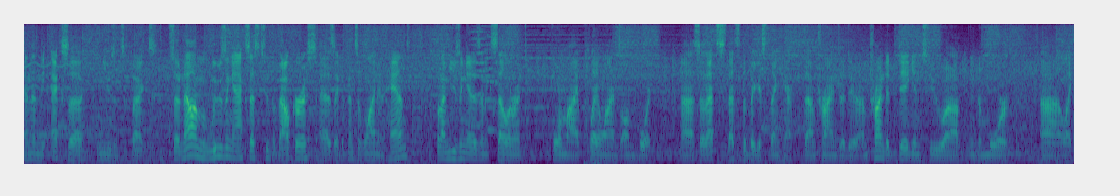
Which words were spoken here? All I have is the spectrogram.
and then the Exa can use its effect. So now I'm losing access to the Valkyrus as a defensive line in hand, but I'm using it as an accelerant for my play lines on board. Uh, so that's that's the biggest thing here that I'm trying to do. I'm trying to dig into uh, into more uh, like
